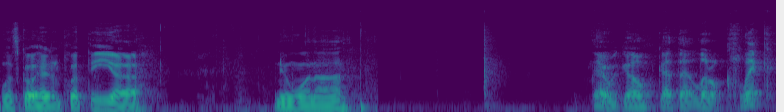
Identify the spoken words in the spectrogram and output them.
Let's go ahead and put the uh, new one on. There we go, got that little click.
